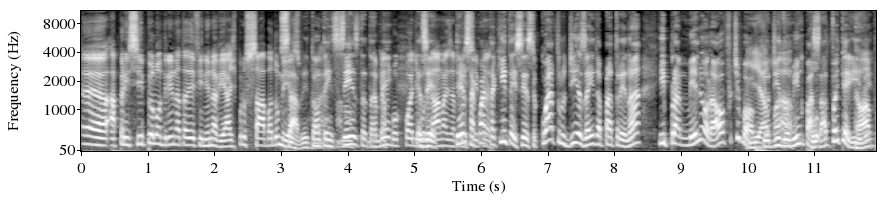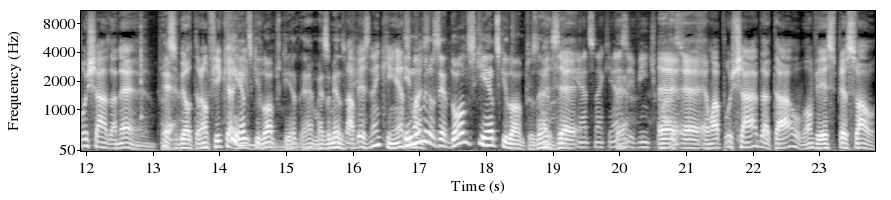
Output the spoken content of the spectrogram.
É, a princípio, o Londrina está definindo a viagem para o sábado mesmo. Sábado. Então né? tem Ah, sexta daqui também. a pouco pode Quer mudar, dizer, mas a terça, princípio quarta, é- quinta e sexta. Quatro dias ainda para treinar e para melhorar o futebol. E porque é o de uma- domingo passado foi É terrível. uma hein? puxada, né? Francisco É. Beltrão fica 500 aí. quilômetros, 500, é, mais ou menos. Talvez nem 500, Em mas, números redondos, 500 quilômetros, né? mas é, 500, né? 520 quase. é, é, é uma puxada tal. Vamos ver se o pessoal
